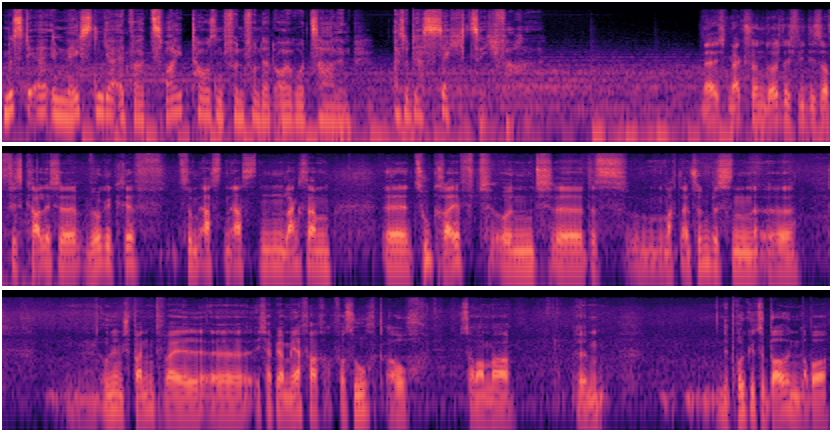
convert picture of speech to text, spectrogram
müsste er im nächsten Jahr etwa 2500 Euro zahlen, also das 60-fache. Ja, ich merke schon deutlich, wie dieser fiskalische Würgegriff zum 1.1. langsam äh, zugreift. Und äh, das macht einen schon ein bisschen äh, unentspannt, weil äh, ich habe ja mehrfach versucht, auch, sagen wir mal, ähm, eine Brücke zu bauen. Aber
